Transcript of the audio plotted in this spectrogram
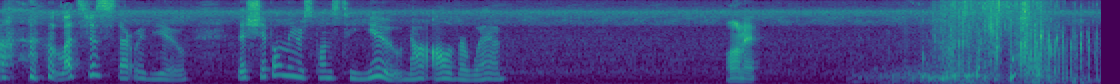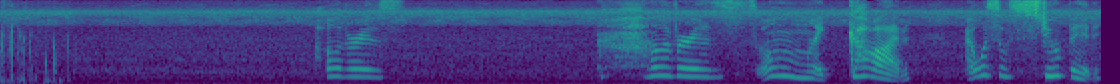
Let's just start with you. The ship only responds to you, not Oliver Webb. On it. Oliver is. Oliver is. Oh my god. I was so stupid.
